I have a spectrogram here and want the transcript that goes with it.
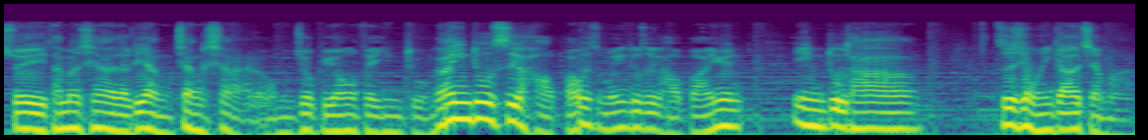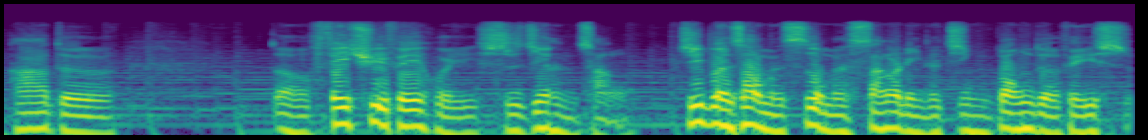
所以他们现在的量降下来了，我们就不用飞印度。那印度是一个好班，为什么印度是个好班？因为印度它之前我应该要讲嘛，它的呃飞去飞回时间很长，基本上我们是我们三二零的紧绷的飞时，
